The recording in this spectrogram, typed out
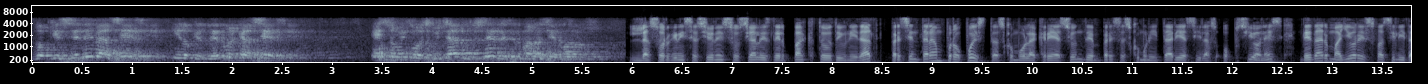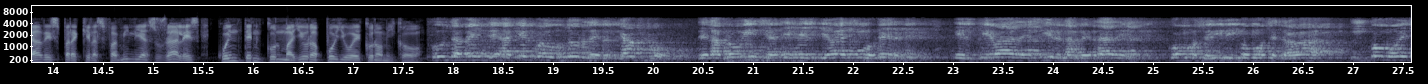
lo que se debe hacer y lo que tenemos que hacer. Eso mismo escuchar ustedes, hermanas y hermanos. Las organizaciones sociales del Pacto de Unidad presentarán propuestas como la creación de empresas comunitarias y las opciones de dar mayores facilidades para que las familias rurales cuenten con mayor apoyo económico. Aquel productor del campo, de la provincia, es el que va a exponer, el que va a decir las verdades, cómo se vive y cómo se trabaja y cómo es,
